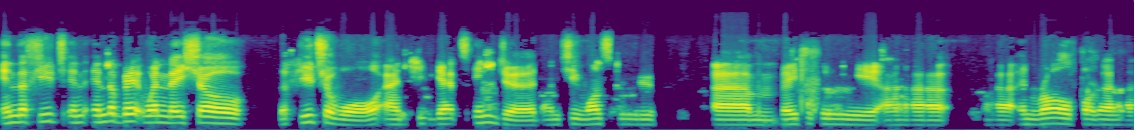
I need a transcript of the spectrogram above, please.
in the future, in, in the bit when they show the future war and she gets injured and she wants to um, basically uh, uh, enroll for the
